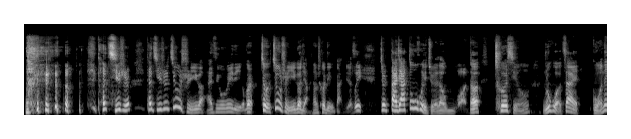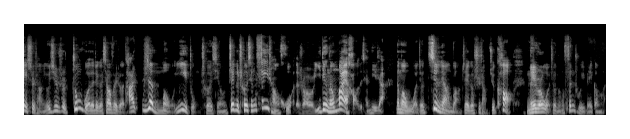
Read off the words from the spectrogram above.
它其实它其实就是一个 SUV 的一个，不是就就是一个两厢车的一个感觉，所以就是大家都会觉得我的车型如果在国内市场，尤其是中国的这个消费者，他认某一种车型，这个车型非常火的时候，一定能卖好的前提下，那么我就尽量往这个市场去靠，没准我就能分出一杯羹来。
